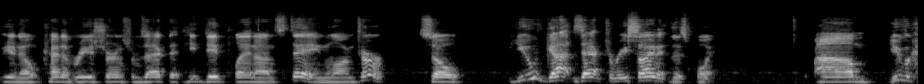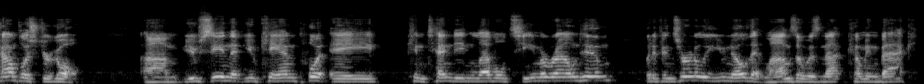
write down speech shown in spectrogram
you know, kind of reassurance from Zach that he did plan on staying long term. So you've got Zach to resign at this point. Um, you've accomplished your goal. Um, you've seen that you can put a contending level team around him, but if internally you know that Lonzo is not coming back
